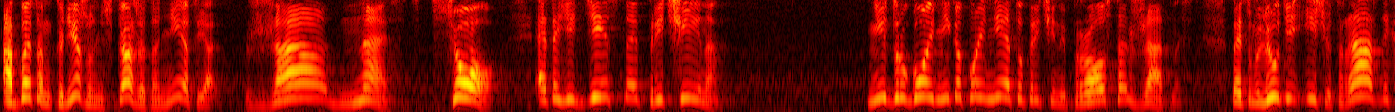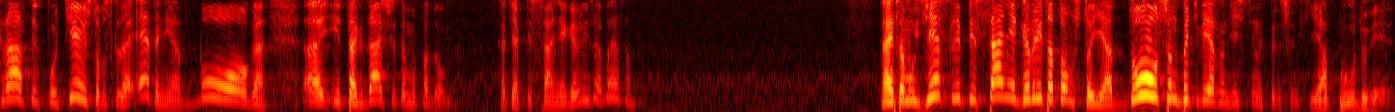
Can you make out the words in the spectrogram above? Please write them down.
Об этом, конечно, он не скажет, а нет, я Жадность. Все. Это единственная причина. Ни другой, никакой нету причины, просто жадность. Поэтому люди ищут разных-разных путей, чтобы сказать, это не от Бога э, и так дальше и тому подобное. Хотя Писание говорит об этом. Поэтому если Писание говорит о том, что я должен быть верным в десятинных приношениях, я буду верен.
